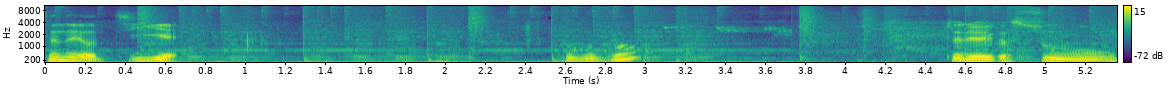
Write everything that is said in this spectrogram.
真的有鸡耶！咕咕咕。这里有一个树屋，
